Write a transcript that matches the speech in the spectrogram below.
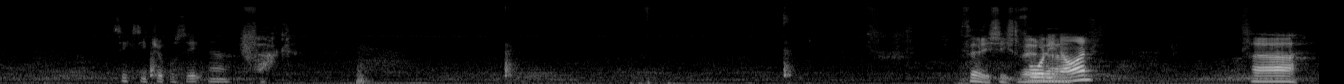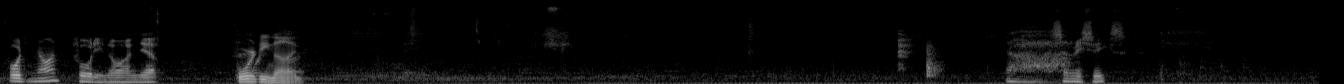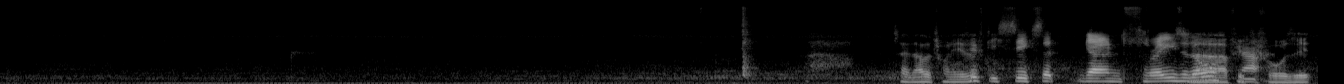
60, triple six. No. Fuck. Thirty-six. Verda. 49. Uh, 49. forty-nine. Yep. 49, Ah, Seventy-six. So another twenty. Is it? 56 that going threes at all? Nah, Nah, fifty-four is it.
